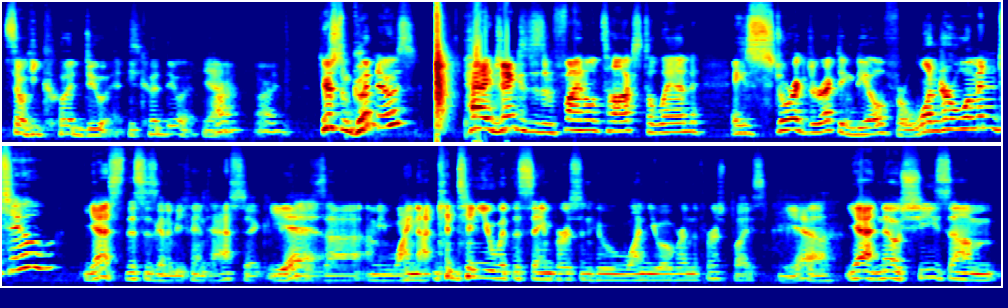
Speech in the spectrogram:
so he could do it. He could do it. Yeah. All right. All right. Here's some good news. Patty Jenkins is in final talks to land a historic directing deal for Wonder Woman 2. Yes, this is going to be fantastic. Yeah. Because, uh, I mean, why not continue with the same person who won you over in the first place? Yeah. Yeah, no, she's, um,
